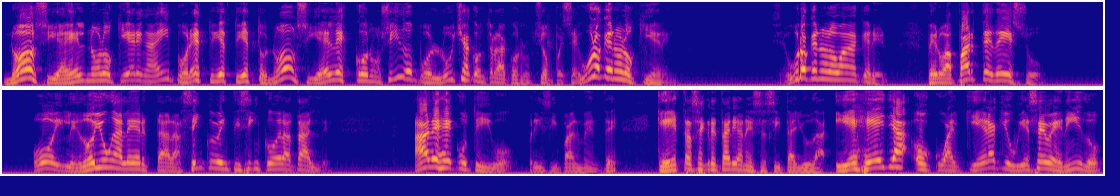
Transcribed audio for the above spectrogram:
no, si a él no lo quieren ahí por esto y esto y esto, no, si él es conocido por lucha contra la corrupción, pues seguro que no lo quieren, seguro que no lo van a querer. Pero aparte de eso, hoy le doy un alerta a las 5 y 25 de la tarde al Ejecutivo, principalmente, que esta secretaria necesita ayuda. Y es ella o cualquiera que hubiese venido,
